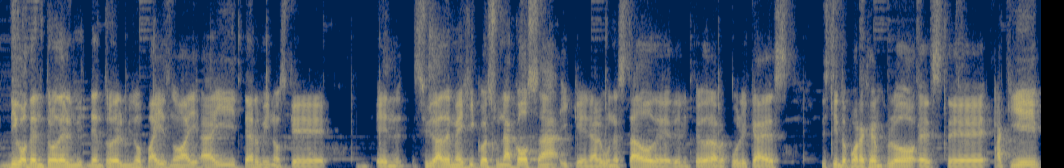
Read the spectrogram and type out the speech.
digo dentro, del, dentro del mismo país, ¿no? Hay, hay términos que en Ciudad de México es una cosa y que en algún estado del interior de la República es distinto. Por ejemplo, este, aquí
